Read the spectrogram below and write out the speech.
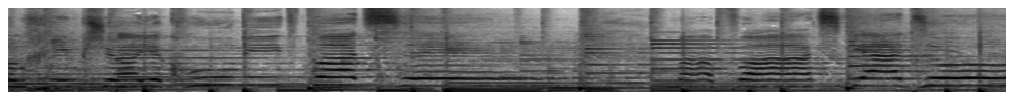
הולכים כשהיקום מתפצל? מפץ גדול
